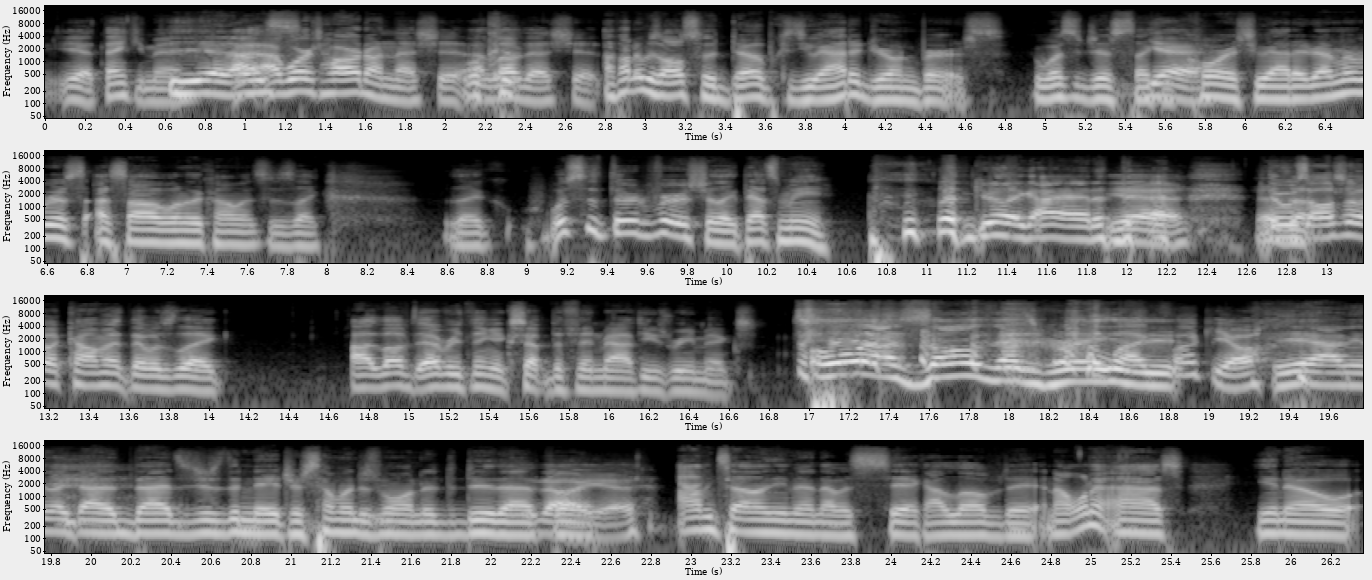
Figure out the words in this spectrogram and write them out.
yeah, thank you, man. Yeah, I, I worked hard on that shit. Well, I love that shit. I thought it was also dope because you added your own verse. It wasn't just like a chorus you added. I remember I saw one of the comments is like, like, what's the third verse? You're like, that's me. like you're like, I added Yeah, that. there was also a comment that was like, I loved everything except the Finn Matthews remix. Oh, I saw that. That's crazy. like, fuck y'all. yeah, I mean, like that. That's just the nature. Someone just wanted to do that. Oh, no, yeah. I'm telling you, man, that was sick. I loved it. And I want to ask, you know,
